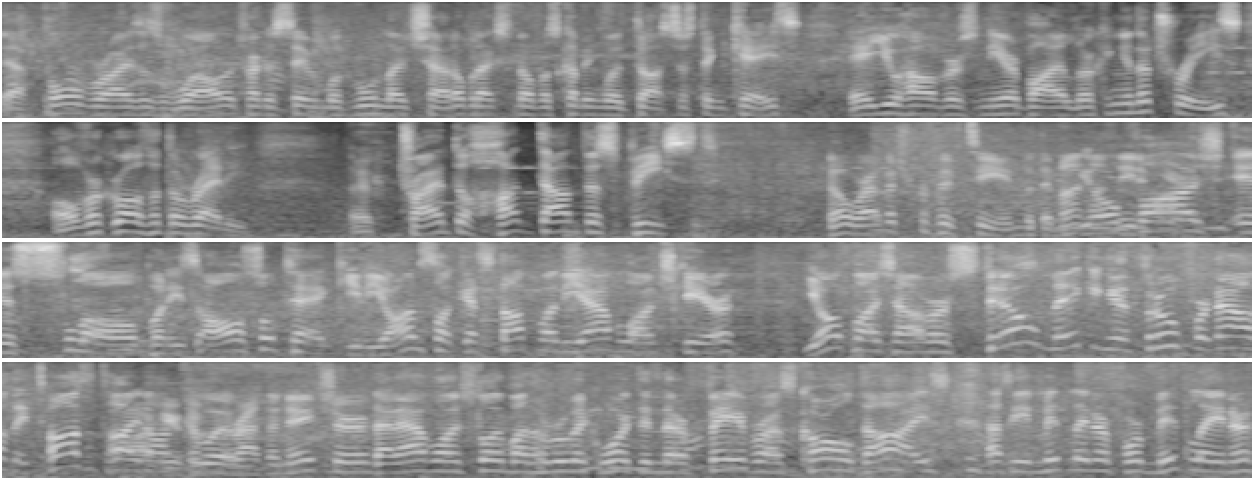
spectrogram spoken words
Yeah, Pulverize as well. They're trying to save him with Moonlight Shadow, but Xnova's coming with Dust just in case. AU, however, is nearby, lurking in the trees. Overgrowth at the ready. They're trying to hunt down this beast. No Ravage for 15, but they might not need it here. Is slow, but he's also tanky. The onslaught gets stopped by the avalanche here. Yopaj, however, still making it through for now. They toss a tide Oh, onto him. Wrath of Nature. That avalanche stolen by the Rubik worked in their favor as Carl dies as a mid laner for mid laner,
